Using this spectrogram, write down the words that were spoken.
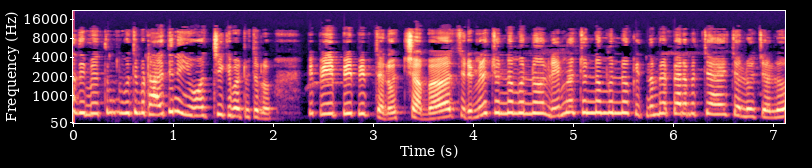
नदी में। तुम मुझे बैठाई थी नहीं हो। ठीक है बैठो चलो। पिप पिप पिप पिप चलो। चबच रे मेरा चुन्ना मुन्नो ले मेरा चुन्ना मुन्नो। कितना मेरा प्यारा बच्चा है चलो चलो।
